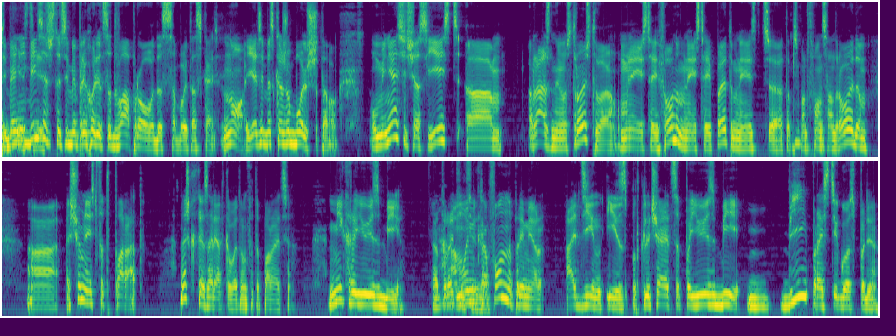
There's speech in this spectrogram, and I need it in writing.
Тебя не бесит, что тебе приходится два провода с собой таскать? Но я тебе скажу больше того. У меня сейчас есть э, разные устройства. У меня есть iPhone, у меня есть iPad, у меня есть э, там смартфон с Android. А еще у меня есть фотоаппарат. Знаешь, какая зарядка в этом фотоаппарате? Микро-USB. А мой микрофон, например, один из подключается по USB B, прости господи,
